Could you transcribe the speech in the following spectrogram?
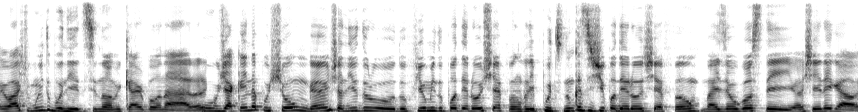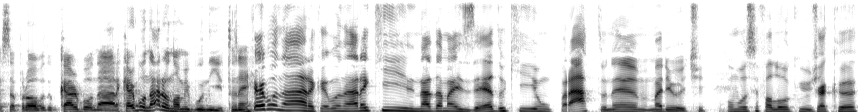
eu acho muito bonito esse nome, Carbonara. O Jacan ainda puxou um gancho ali do, do filme do Poderoso Chefão. Falei, putz, nunca assisti Poderoso Chefão, mas eu gostei. Eu achei legal essa prova do Carbonara. Carbonara é um nome bonito, né? Carbonara. Carbonara que nada mais é do que um prato, né, Mariucci? Como você falou que o Jacan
